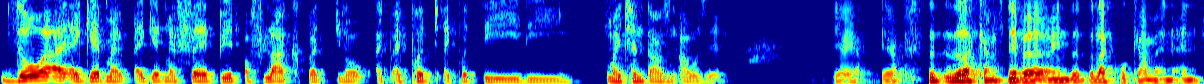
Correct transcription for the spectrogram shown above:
though I, I, get my I get my fair bit of luck, but you know, I, I put I put the the my ten thousand hours in. Yeah, yeah, yeah. The, the luck comes. Never. I mean, the, the luck will come, and and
